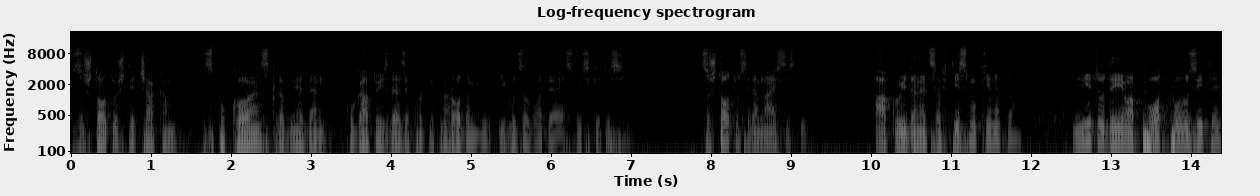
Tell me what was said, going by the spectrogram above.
защото ще чакам спокоен скръбния ден, когато излезе против народа ми и го завладее с войските си. Защото 17 стих. Ако и да не цъфти смокинета, нито да има плод по лозите,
